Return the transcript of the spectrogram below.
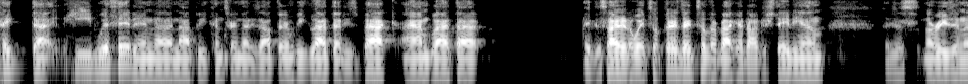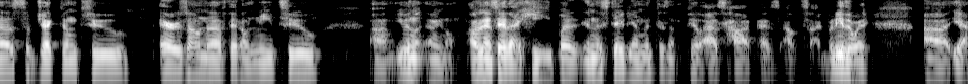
take that heed with it and uh, not be concerned that he's out there and be glad that he's back. I am glad that they decided to wait till Thursday till they're back at Dodger Stadium. There's just no reason to subject them to Arizona if they don't need to. Um, even I know I was gonna say that heat, but in the stadium it doesn't feel as hot as outside. But either way, uh, yeah,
